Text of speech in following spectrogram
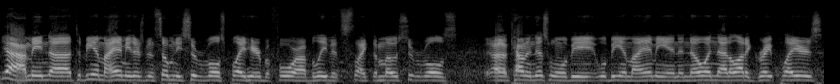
Yeah, I mean, uh, to be in Miami, there's been so many Super Bowls played here before. I believe it's like the most Super Bowls, uh, counting this one, will be will be in Miami. And, knowing that a lot of great players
